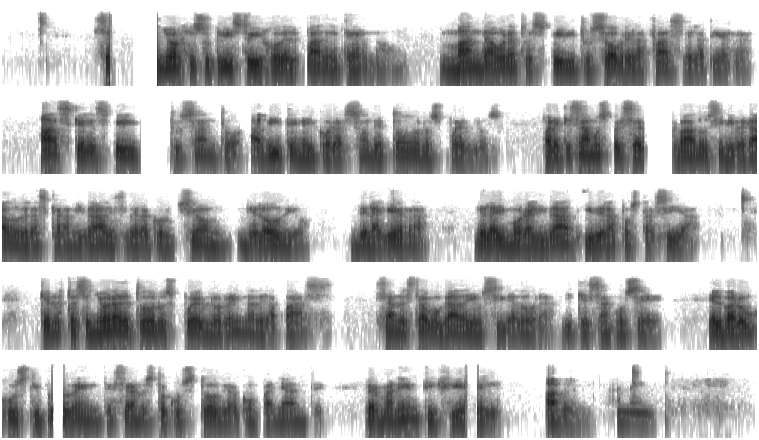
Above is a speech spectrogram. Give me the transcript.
Señor Jesucristo, Hijo del Padre Eterno, manda ahora tu Espíritu sobre la faz de la tierra. Haz que el Espíritu Santo habite en el corazón de todos los pueblos, para que seamos preservados y liberados de las calamidades, de la corrupción, del odio, de la guerra, de la inmoralidad y de la apostasía. Que Nuestra Señora de todos los pueblos, Reina de la Paz, sea nuestra abogada y auxiliadora, y que San José, el varón justo y prudente, sea nuestro custodio, acompañante, permanente y fiel. Amén. amén.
